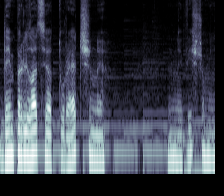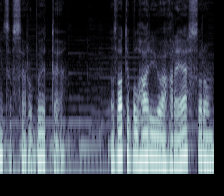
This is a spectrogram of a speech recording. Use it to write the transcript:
деімперіалізація Туреччини. Навіщо мені це все робити? Назвати Болгарію агресором.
